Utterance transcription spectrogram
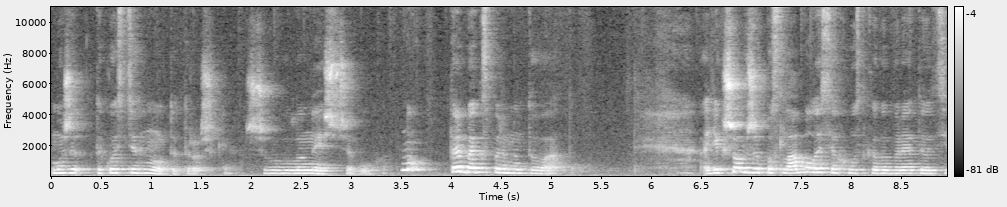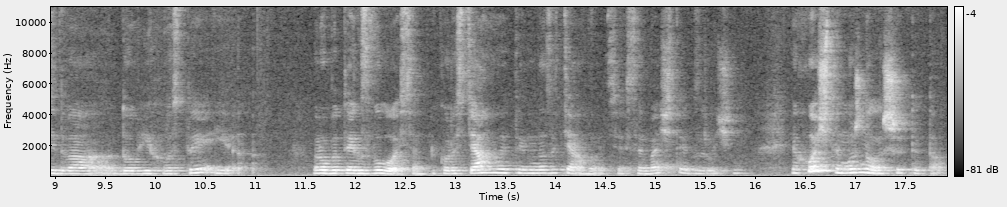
може тако стягнути трошки, щоб було нижче вуха. Ну, треба експериментувати. А якщо вже послабилася хустка, ви берете оці два довгі хвости і робите як з волоссям. Тако розтягуєте і вона затягується. Все, бачите, як зручно. Як хочете, можна лишити так.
